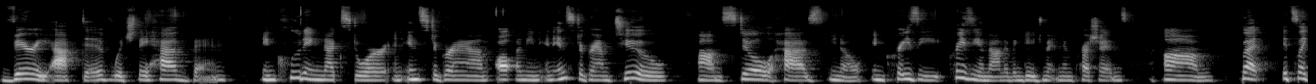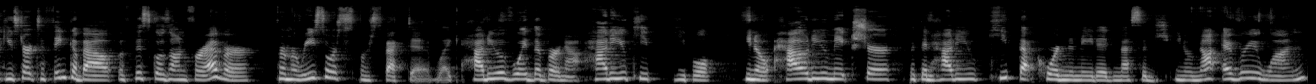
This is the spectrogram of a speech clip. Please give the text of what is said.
very active, which they have been, including Nextdoor and Instagram. All, I mean, and Instagram too, um, still has, you know, in crazy, crazy amount of engagement and impressions. Um, but it's like you start to think about if this goes on forever from a resource perspective, like how do you avoid the burnout? How do you keep people you know, how do you make sure, but then how do you keep that coordinated message? You know, not everyone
